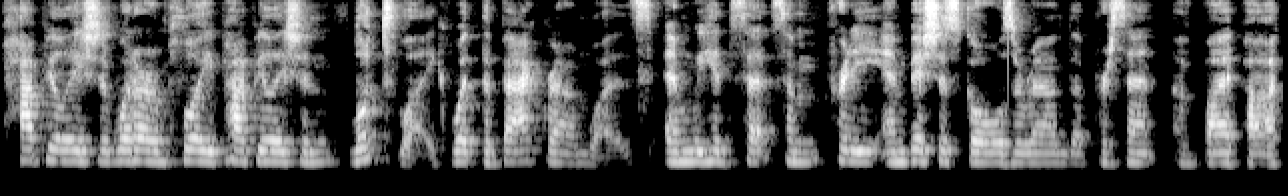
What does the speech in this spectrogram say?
population, what our employee population looked like, what the background was. And we had set some pretty ambitious goals around the percent of BIPOC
